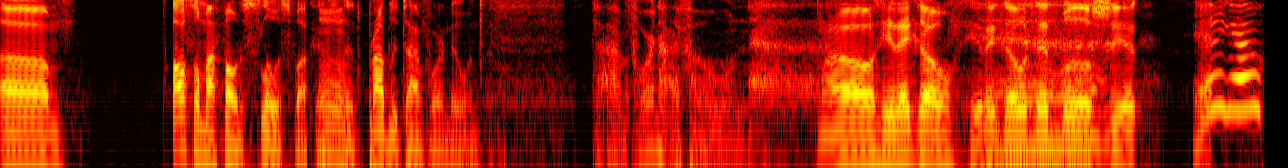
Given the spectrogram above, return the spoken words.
Um. Also, my phone is slow as fuck. It's, it's probably time for a new one. It's time for an iPhone. Oh, here they go. Here they go with that bullshit. Here you go.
